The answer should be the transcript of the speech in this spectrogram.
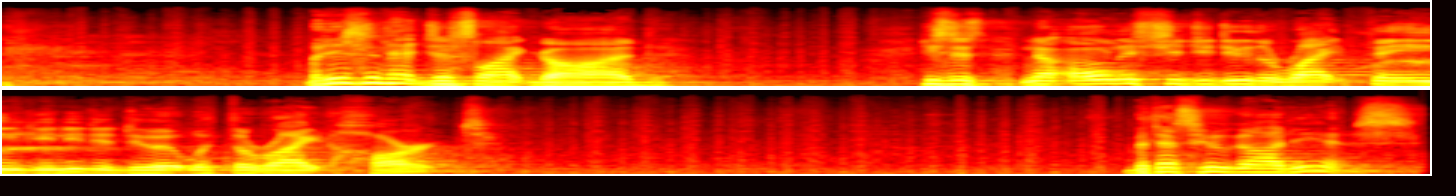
But isn't that just like God? He says, not only should you do the right thing, you need to do it with the right heart. But that's who God is.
